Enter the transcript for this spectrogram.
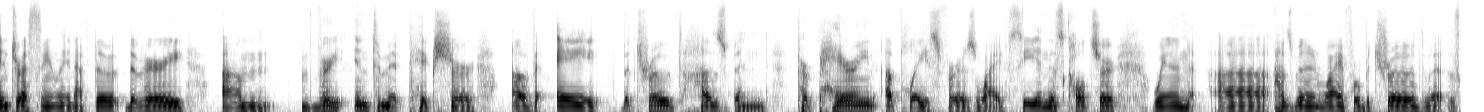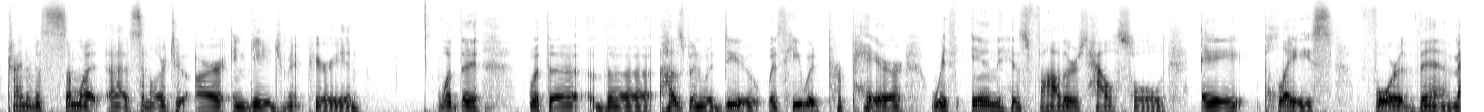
interestingly enough, the, the very, um, very intimate picture of a betrothed husband preparing a place for his wife. See, in this culture, when uh, husband and wife were betrothed, it's kind of a somewhat uh, similar to our engagement period. What the what the the husband would do was he would prepare within his father's household a place for them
